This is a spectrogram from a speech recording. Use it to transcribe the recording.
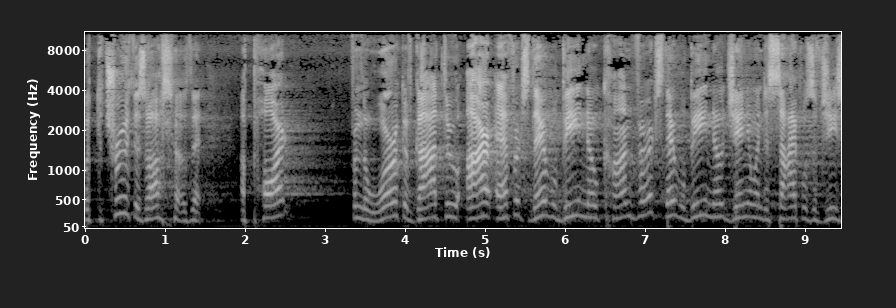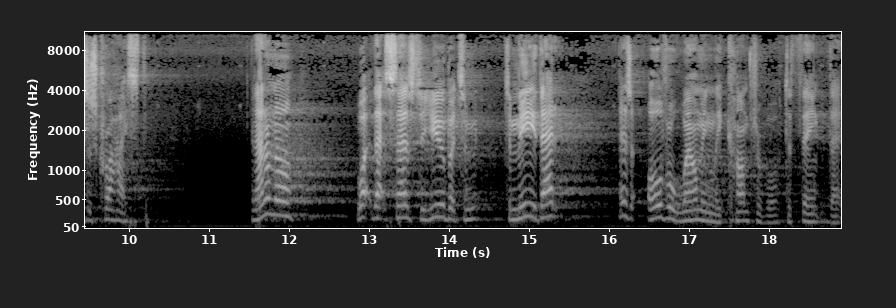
but the truth is also that apart from the work of God through our efforts, there will be no converts, there will be no genuine disciples of Jesus Christ. And I don't know what that says to you, but to, to me, that, that is overwhelmingly comfortable to think that,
